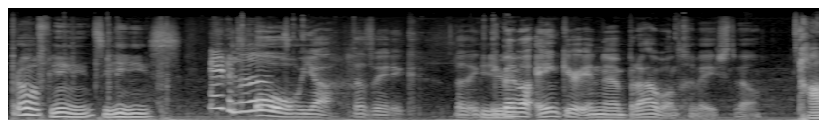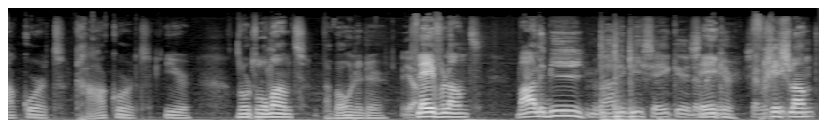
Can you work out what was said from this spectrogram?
Provincies Nederland. Oh ja, dat weet ik. Dat ik, ben wel één keer in eh, Brabant geweest, wel. Ik ga akkoord. Ik ga akkoord. Hier. Noord-Holland. We wonen er. Ja. Flevoland. Walibi. Walibi, zeker. daar ben Zeker. ik- zijn we Friesland.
